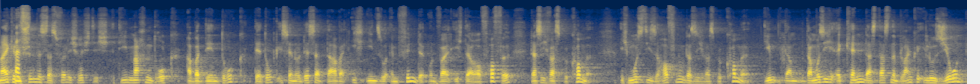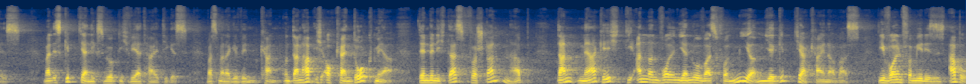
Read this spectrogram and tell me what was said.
Maike, du schilderst das völlig richtig. Die machen Druck, aber den Druck, der Druck ist ja nur deshalb da, weil ich ihn so empfinde und weil ich darauf hoffe, dass ich was bekomme. Ich muss diese Hoffnung, dass ich was bekomme, die, da, da muss ich erkennen, dass das eine blanke Illusion ist weil es gibt ja nichts wirklich Werthaltiges, was man da gewinnen kann. Und dann habe ich auch keinen Druck mehr, denn wenn ich das verstanden habe, dann merke ich, die anderen wollen ja nur was von mir, mir gibt ja keiner was. Die wollen von mir dieses Abo.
